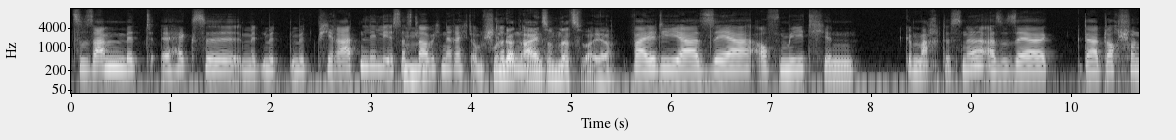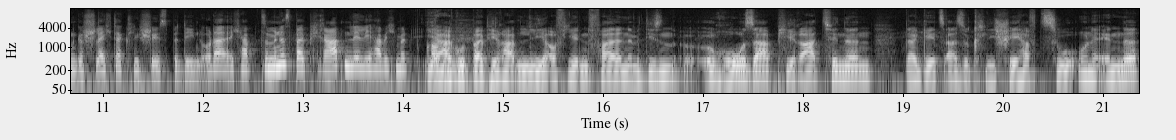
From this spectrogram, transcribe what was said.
zusammen mit äh, Hexe, mit, mit, mit Piratenlilly ist das, mhm. glaube ich, eine recht umstrittene. 101 und 102, ja. Weil die ja sehr auf Mädchen gemacht ist, ne? Also sehr da doch schon Geschlechterklischees bedient, oder? Ich habe zumindest bei Piratenlilly habe ich mitbekommen. Ja, gut, bei Piratenlilly auf jeden Fall, ne, mit diesen rosa Piratinnen, da geht es also klischeehaft zu ohne Ende.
